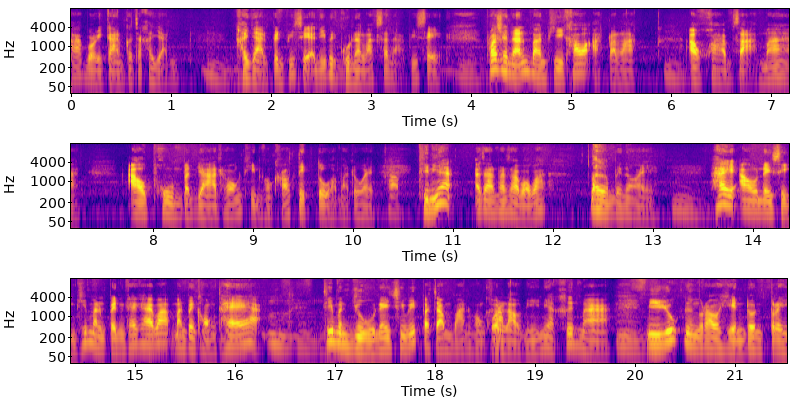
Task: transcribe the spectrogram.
ภาคบริการก็จะขยันอืมขยันเป็นพิเศษอันนี้เป็นคุณลักษณะพิเศษ เพราะฉะนั้นบางทีเข้าอัตลักษณ์ เอาความสามารถ เอาภูมิปัญญาท้องถิ่นของเขาติดตัวมาด้วยครับทีเนี้ยอาจารย์พันศักดิ์บอกว่าเติมไปหน่อยอืมให้เอาในสิ่งที่มันเป็นคล้าย ๆ ว่ามันเป็นของแท้อะอืมอืมที่มันอยู่ในชีวิตประจำวันของคนครับเหล่านี้เนี่ยขึ้นมาอืมมียุคหนึ่งเราเห็นดนตรี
